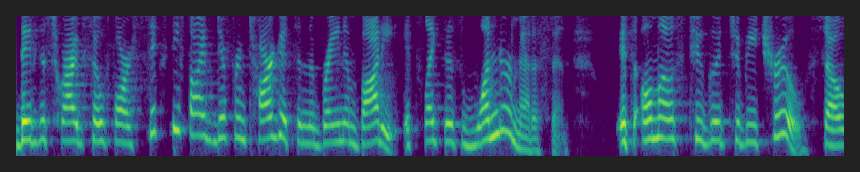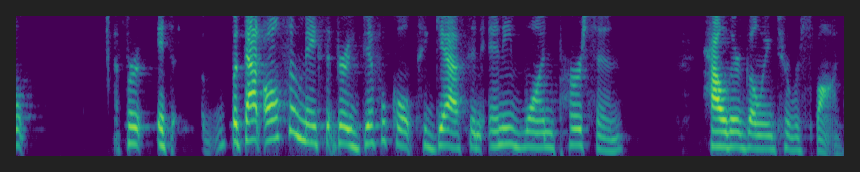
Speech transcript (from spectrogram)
they've described so far 65 different targets in the brain and body. It's like this wonder medicine. It's almost too good to be true. So for it's but that also makes it very difficult to guess in any one person how they're going to respond.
